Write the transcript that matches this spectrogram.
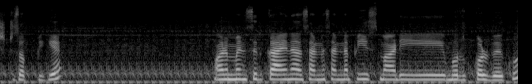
ಇಷ್ಟು ಸೊಪ್ಪಿಗೆ. ಒಣಮೆಣಸಿನ್ಕಾಯಿನ ಸಣ್ಣ ಸಣ್ಣ ಪೀಸ್ ಮಾಡಿ ಮುರಿದ್ಕೊಳ್ಬೇಕು.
